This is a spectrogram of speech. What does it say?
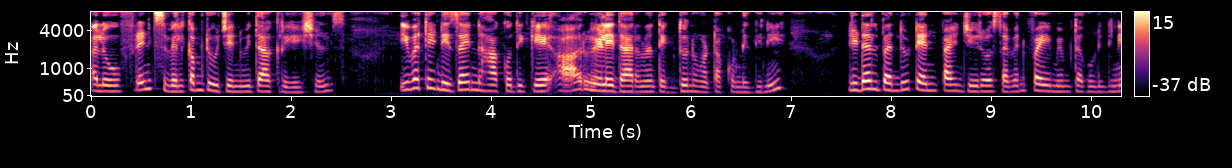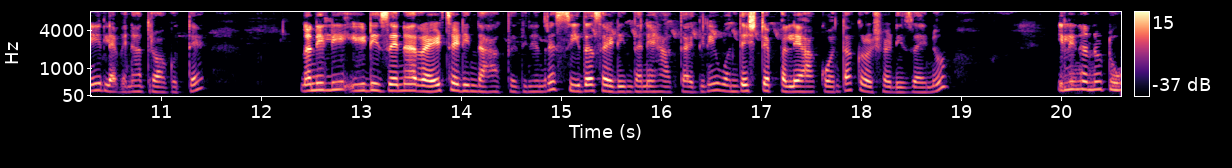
Hello friends welcome to Janvitha creations ಇವತ್ತಿನ ಡಿಸೈನ್ ಹಾಕೋದಕ್ಕೆ ಆರು ಎಳೆ ದಾರನ ತೆಗೆದು ನೋಟ್ ಹಾಕ್ಕೊಂಡಿದ್ದೀನಿ ನಿಡಲ್ ಬಂದು ten point zero seven five M M ತೊಗೊಂಡಿದ್ದೀನಿ. ಲೆವೆನ್ ಆದರೂ ಆಗುತ್ತೆ. ನಾನಿಲ್ಲಿ ಈ ಡಿಸೈನ ರೈಟ್ ಸೈಡಿಂದ ಹಾಕ್ತಾಯಿದ್ದೀನಿ ಅಂದರೆ ಸೀದಾ ಸೈಡಿಂದನೇ ಹಾಕ್ತಾಯಿದ್ದೀನಿ ಒಂದೇ ಸ್ಟೆಪ್ಪಲ್ಲೇ ಹಾಕುವಂಥ ಕ್ರೋಶ ಡಿಸೈನು ಇಲ್ಲಿ ನಾನು ಟೂ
